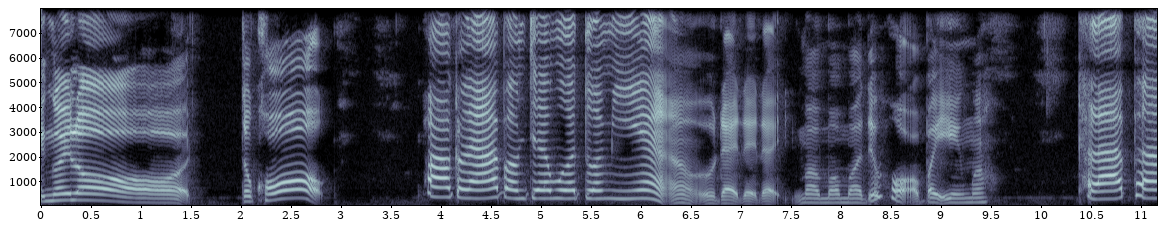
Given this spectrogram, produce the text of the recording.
ยังไงล่ะเจ้าโคก พากราผมเจอวัวตัวเมียเออได้ได้ได้มามามาเดี๋ยวพอเอาไปเองมา ครับพ่อ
